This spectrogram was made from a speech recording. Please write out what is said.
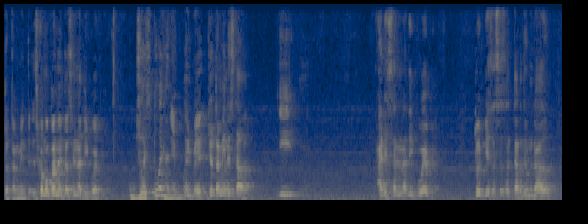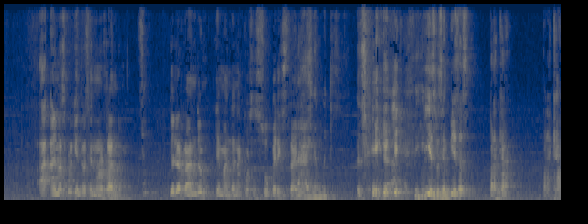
Totalmente. Es como cuando entras en la Deep Web. Yo estuve en la Deep Web. en yo también he estado. Y al estar en la Deep Web, tú empiezas a saltar de un lado. a- además porque entras en unos random. Sí, De los random te mandan a cosas súper la extrañas. Hayden Wiki. Sí. Y después empiezas para acá, para acá,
